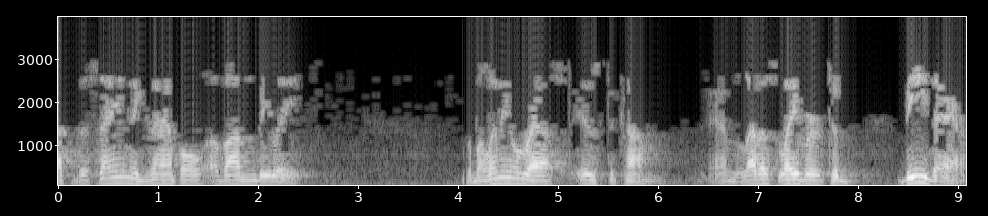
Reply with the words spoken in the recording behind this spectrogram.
after the same example of unbelief. The millennial rest is to come, and let us labor to be there.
